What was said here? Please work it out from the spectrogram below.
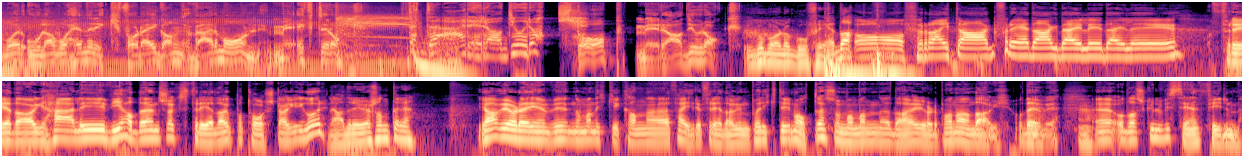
Halvor, Olav og Henrik får deg i gang hver morgen med ekte rock. Dette er Radio Rock. Stå opp med Radio Rock. God morgen og god fredag. Å, freitag, fredag, deilig, deilig. Fredag, herlig. Vi hadde en slags fredag på torsdag i går. Ja, dere gjør sånt, dere. Ja, vi gjør det når man ikke kan eh, feire fredagen på riktig måte, så må man eh, da gjøre det på en annen dag. Og det gjør vi. Ja. Og da skulle vi se en film.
